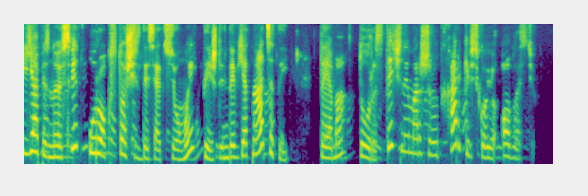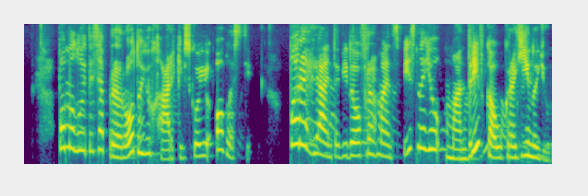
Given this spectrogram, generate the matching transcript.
Я пізнаю світ, урок 167, тиждень 19. Тема Туристичний маршрут Харківською областю. Помилуйтеся природою Харківської області. Перегляньте відеофрагмент з піснею Мандрівка Україною.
